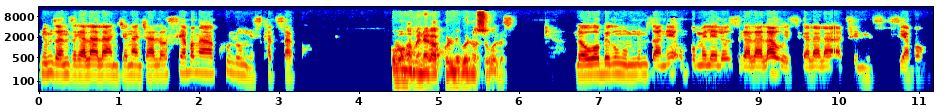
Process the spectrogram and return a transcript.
Mnumzane Zikalala njenganjalo siyabonga kakhulu ngesikhathi sakho. Kubonga mina kakhulu nibe nosuku lo. Lowo bekungumnumzane umpumelelo Zikalala wezikalala Attorneys. Siyabonga.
